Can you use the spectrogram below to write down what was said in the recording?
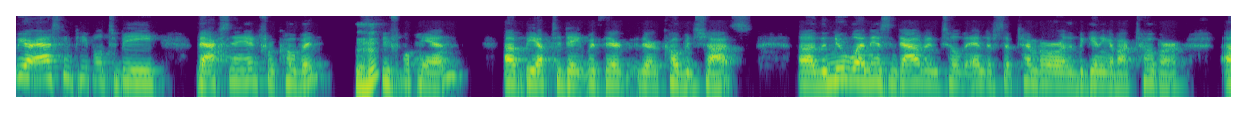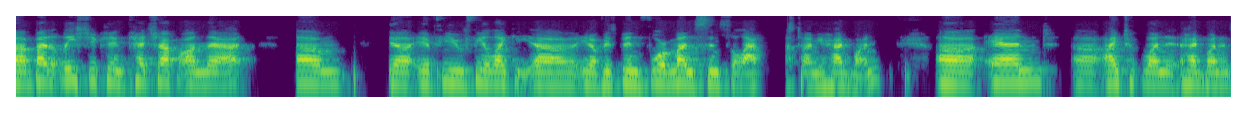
we are asking people to be vaccinated for COVID mm-hmm. beforehand, uh, be up to date with their their COVID shots. Uh, the new one isn't out until the end of September or the beginning of October, uh, but at least you can catch up on that. Um, uh, if you feel like uh, you know if it's been four months since the last time you had one, uh, and uh, I took one had one in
